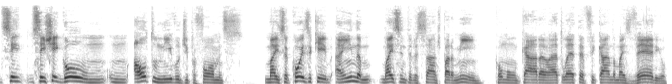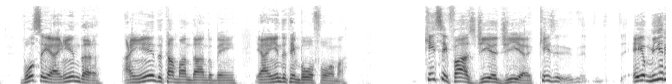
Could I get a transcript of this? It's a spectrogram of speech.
você chegou a um, um, alto nível de performance, mas a coisa que é ainda mais interessante para mim, como um cara, um atleta ficando mais velho, você ainda ainda está mandando bem e ainda tem boa forma. O que você faz dia a dia? Que, eu miro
